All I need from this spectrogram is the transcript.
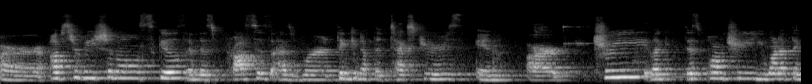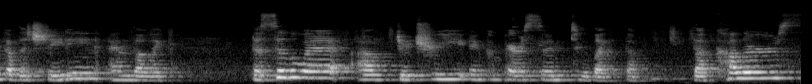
our observational skills and this process as we're thinking of the textures in our tree, like this palm tree, you want to think of the shading and the like the silhouette of your tree in comparison to like the the colors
